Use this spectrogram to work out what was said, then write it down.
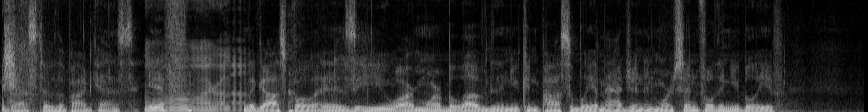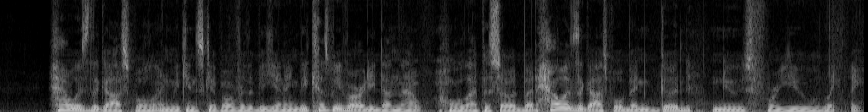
guest of the podcast. If Oh the gospel is you are more beloved than you can possibly imagine and more sinful than you believe, how is the gospel, and we can skip over the beginning because we've already done that whole episode, but how has the gospel been good news for you lately?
